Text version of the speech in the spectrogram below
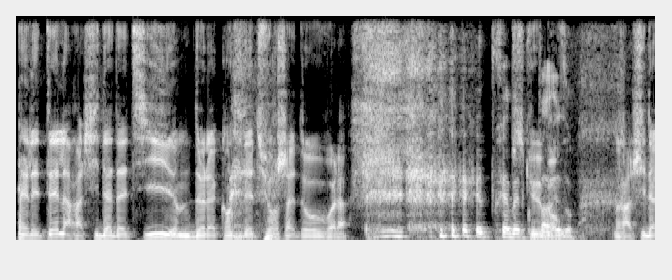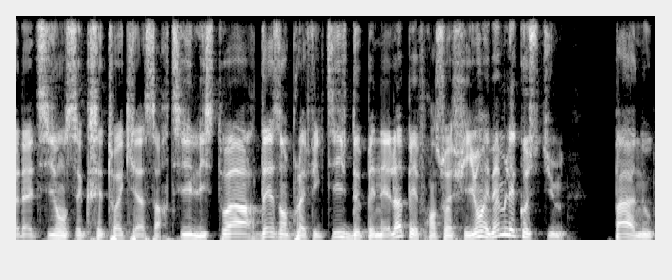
Elle était la Rachida Dati de la candidature Jadot, voilà. Très belle comparaison. Rachida Dati, on sait que c'est toi qui as sorti l'histoire des emplois fictifs de Pénélope et François Fillon et même les costumes. Pas à nous.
